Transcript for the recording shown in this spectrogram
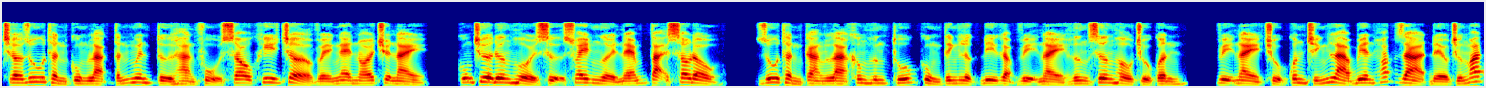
Chờ du thần cùng lạc tấn nguyên từ Hàn Phủ sau khi trở về nghe nói chuyện này, cũng chưa đương hồi sự xoay người ném tại sau đầu. Du thần càng là không hứng thú cùng tinh lực đi gặp vị này hưng xương hầu chủ quân, vị này chủ quân chính là biên hoắc giả đều trướng mắt,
